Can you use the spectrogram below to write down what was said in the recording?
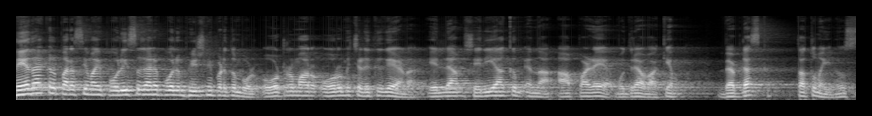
നേതാക്കൾ പരസ്യമായി പോലീസുകാരെ പോലും ഭീഷണിപ്പെടുത്തുമ്പോൾ വോട്ടർമാർ ഓർമ്മിച്ചെടുക്കുകയാണ് എല്ലാം ശരിയാക്കും എന്ന ആ പഴയ മുദ്രാവാക്യം. വെബ് ഡെസ്ക് തത്തുമൈ ന്യൂസ്.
